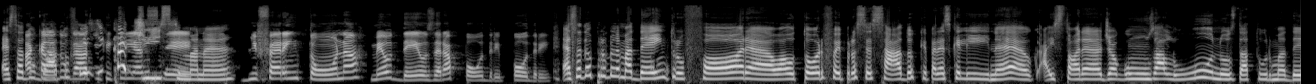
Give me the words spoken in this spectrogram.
Essa do Aquela gato, do gato foi que queria ser né? diferentona. Meu Deus, era podre, podre. Essa deu problema dentro, fora. O autor foi processado, porque parece que ele, né? A história era de alguns alunos da turma dele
